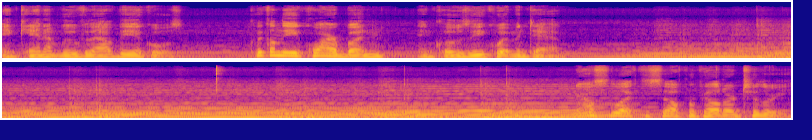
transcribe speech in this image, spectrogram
and cannot move without vehicles. Click on the Acquire button and close the Equipment tab. Now select the self-propelled artillery.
